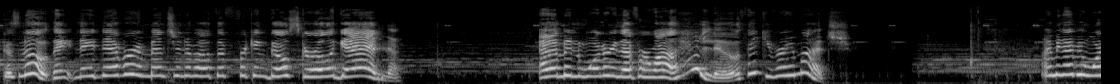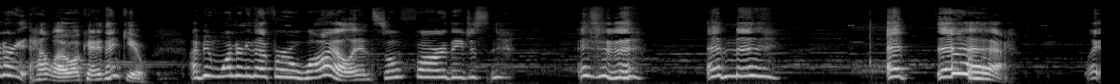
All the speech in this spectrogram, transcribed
Because no, they, they never mention about the freaking ghost girl again. And I've been wondering that for a while. Hello, thank you very much. I mean, I've been wondering. Hello, okay, thank you. I've been wondering that for a while, and so far they just. uh, uh, like,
